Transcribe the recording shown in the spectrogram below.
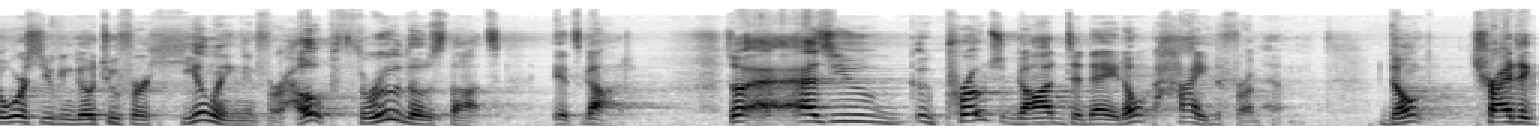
source you can go to for healing and for hope through those thoughts, it's God. So as you approach God today, don't hide from Him. Don't try to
